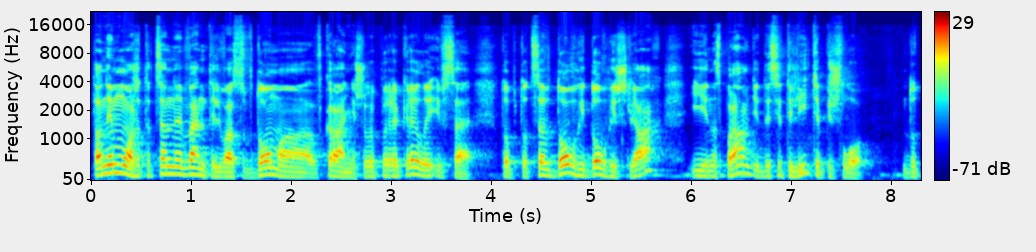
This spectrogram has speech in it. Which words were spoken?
Та не можете, це не вентиль вас вдома в крані, що ви перекрили і все. Тобто це довгий довгий шлях, і насправді десятиліття пішло до.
